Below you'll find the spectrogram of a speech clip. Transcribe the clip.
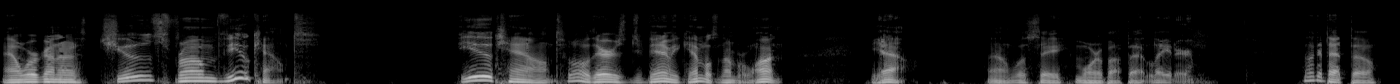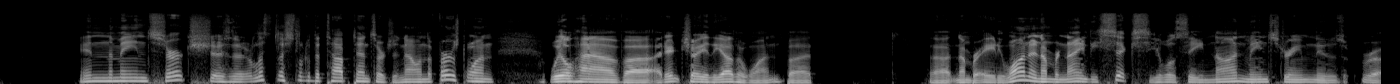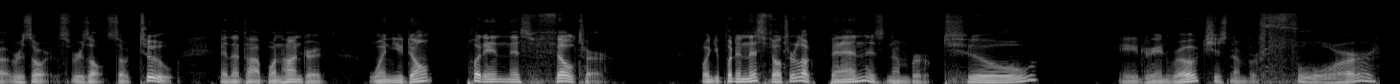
and we're gonna choose from view count. View count. Oh, there's Jimmy Kimmel's number one. Yeah. Uh, we'll say more about that later. Look at that though. In the main search, there, let's look at the top 10 searches. Now in the first one, we'll have, uh, I didn't show you the other one, but uh, number 81 and number 96, you will see non-mainstream news results. results. So two in the top 100 when you don't put in this filter. When you put in this filter, look, Ben is number two. Adrian Roach is number four.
